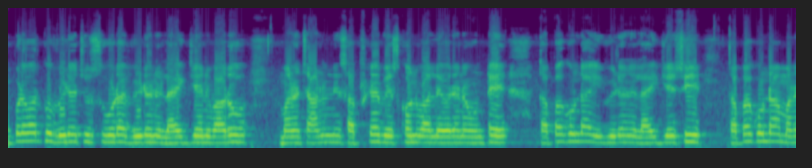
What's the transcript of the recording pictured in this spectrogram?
ఇప్పటి వరకు వీడియో చూస్తూ కూడా వీడియోని లైక్ చేయని వారు మన ఛానల్ని సబ్స్క్రైబ్ చేసుకొని వాళ్ళు ఎవరైనా ఉంటే తప్పకుండా ఈ వీడియోని లైక్ చేసి తప్పకుండా మన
